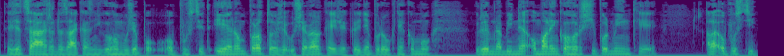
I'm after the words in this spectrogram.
Takže celá řada zákazníků ho může opustit i jenom proto, že už je velký, že klidně půjdou k někomu, kdo jim nabídne o malinko horší podmínky ale opustí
